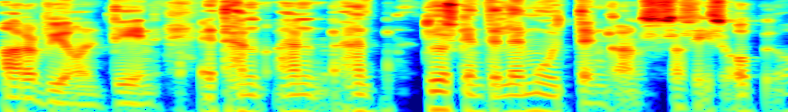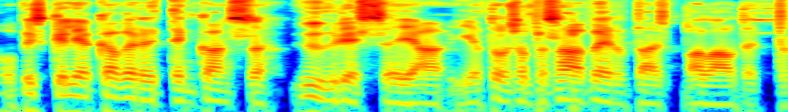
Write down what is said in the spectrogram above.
arviointiin, että hän, hän, hän työskentelee muiden kanssa, siis opiskelijakavereiden kanssa yhdessä ja, ja toisaalta saa vertaispalautetta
